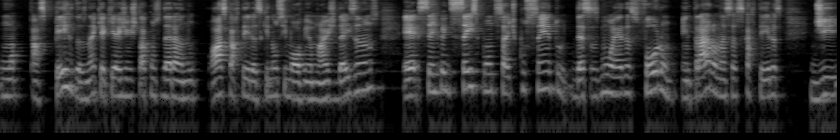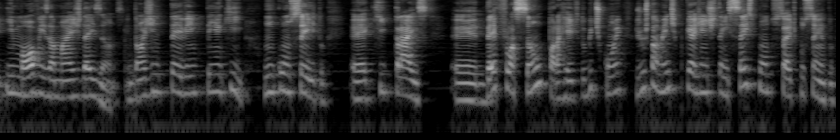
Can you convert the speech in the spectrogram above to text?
uma, as perdas, né, que aqui a gente está considerando as carteiras que não se movem há mais de 10 anos, é, cerca de 6,7% dessas moedas foram entraram nessas carteiras de imóveis há mais de 10 anos. Então a gente teve, tem aqui um conceito é, que traz é, deflação para a rede do Bitcoin, justamente porque a gente tem 6,7%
